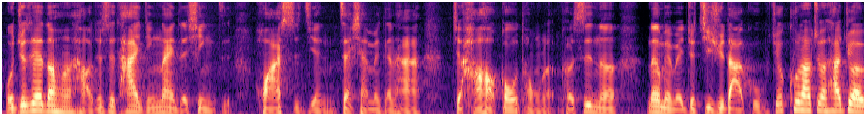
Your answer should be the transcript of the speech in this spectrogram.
我觉得这些都很好，就是她已经耐着性子花时间在下面跟她就好好沟通了。可是呢，那个妹妹就继续大哭，就哭到最后，她就要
